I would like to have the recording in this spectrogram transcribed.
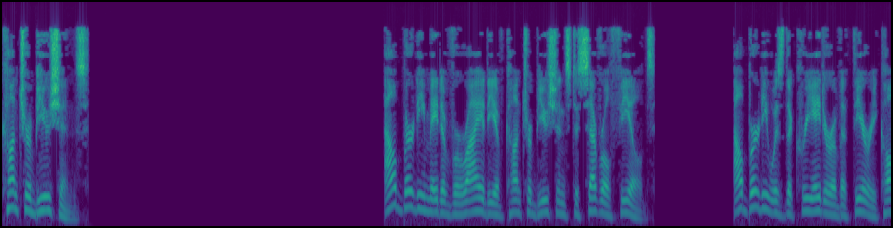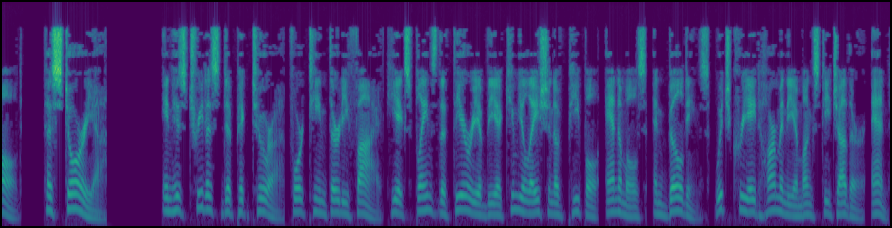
Contributions Alberti made a variety of contributions to several fields. Alberti was the creator of a theory called «historia», In his treatise De Pictura 1435 he explains the theory of the accumulation of people, animals, and buildings, which create harmony amongst each other, and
